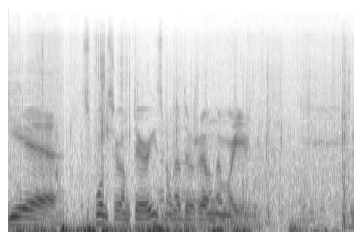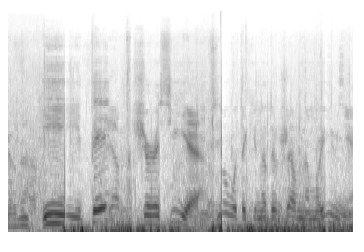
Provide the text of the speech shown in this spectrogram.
є спонсором тероризму на державному рівні. І те, що Росія знову таки на державному рівні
